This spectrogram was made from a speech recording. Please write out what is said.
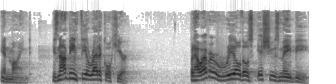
in mind. He's not being theoretical here. But however real those issues may be,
